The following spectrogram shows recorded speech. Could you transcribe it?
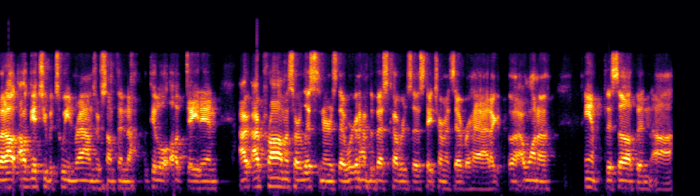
but I'll, I'll get you between rounds or something to get a little update in. I, I promise our listeners that we're gonna have the best coverage that state tournament's ever had. I I want to amp this up and uh,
